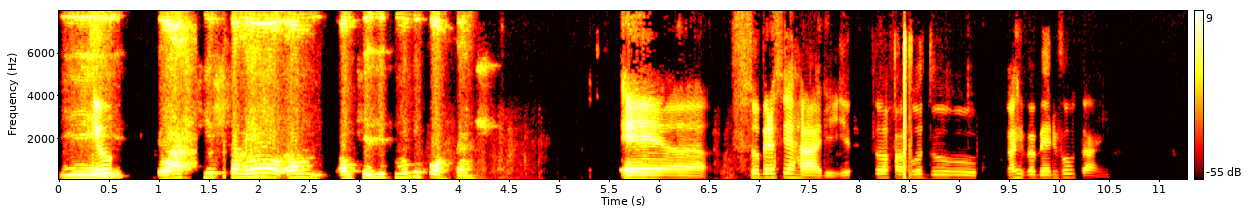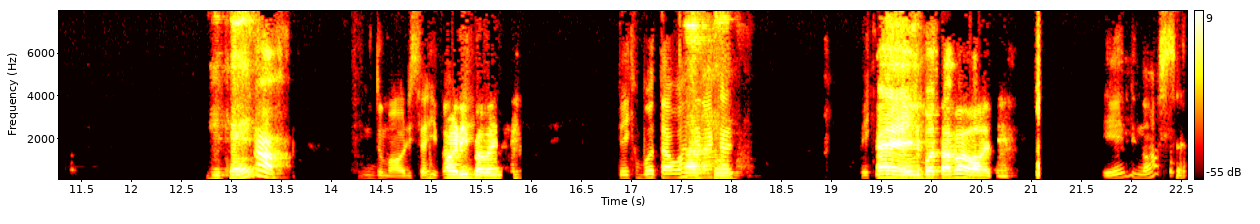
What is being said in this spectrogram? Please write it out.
E Eu- eu, acho que isso também é um, é um, é um quesito muito importante. É, sobre a Ferrari, eu estou a favor do Arriva Bene voltar, hein? De quem? Ah, do Maurício Arriva Ariba, Bene. Tem que botar ordem Ah, na sim. casa. Tem que botar É, ele ordem. botava a ordem. Ele, nossa.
